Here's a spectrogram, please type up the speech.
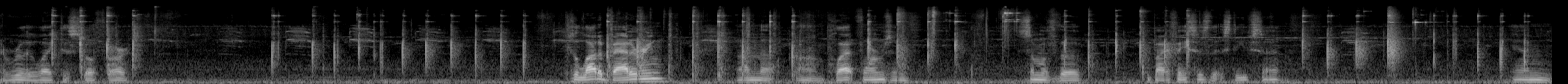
I really like this so far. There's a lot of battering on the um, platforms and some of the bifaces that Steve sent. And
